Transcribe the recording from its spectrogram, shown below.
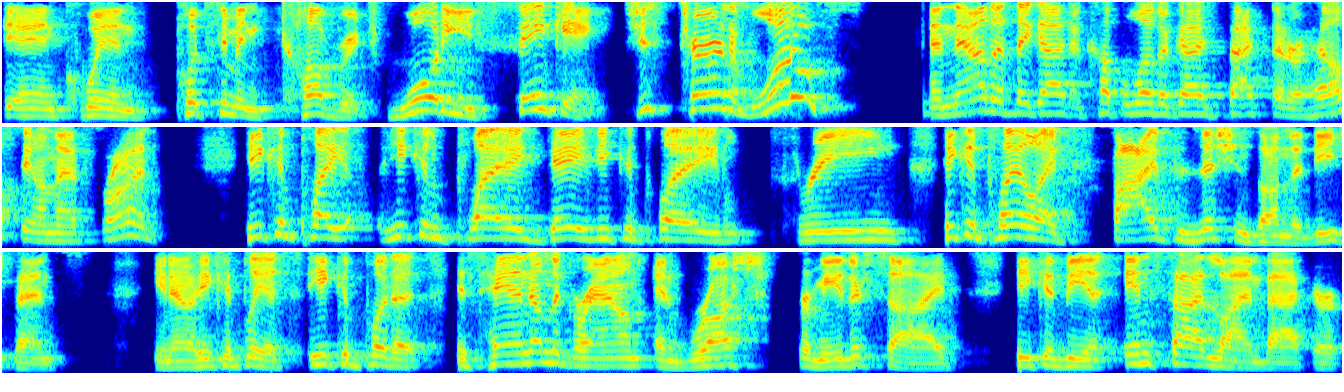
Dan Quinn puts him in coverage. What are you thinking? Just turn him loose. And now that they got a couple other guys back that are healthy on that front, he can play. He can play. Dave. He can play three. He can play like five positions on the defense. You know, he could play. A, he could put a, his hand on the ground and rush from either side. He could be an inside linebacker.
